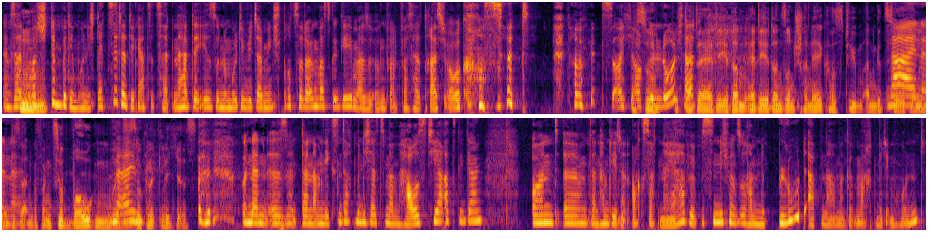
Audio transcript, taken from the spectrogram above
Dann haben sie gesagt, was stimmt mit dem Hund nicht? Der zittert die ganze Zeit. Und dann hat er ihr so eine Multivitaminspritze oder irgendwas gegeben, also irgendwas, was halt 30 Euro kostet, damit es euch auch so, gelohnt ich dachte, hat. er hätte ihr dann, hätte ihr dann so ein Chanel-Kostüm angezogen Nein, und nein, hätte sie angefangen zu vogen, weil Nein. sie so glücklich ist. Und dann, äh, dann am nächsten Tag bin ich halt zu meinem Haustierarzt gegangen. Und ähm, dann haben die dann auch gesagt, na ja, wir wissen nicht und so, haben eine Blutabnahme gemacht mit dem Hund.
